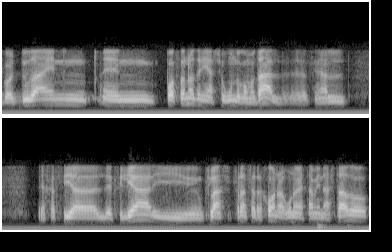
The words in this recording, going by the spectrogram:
pues duda en, en Pozo no tenía segundo como tal. Al final ejercía el de filial y Fran Serrejón alguna vez también ha estado.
